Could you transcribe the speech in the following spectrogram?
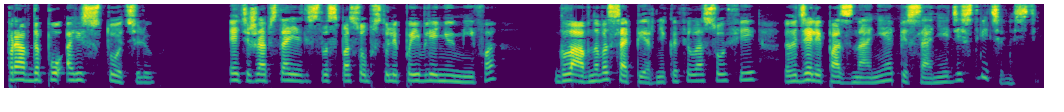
Правда, по Аристотелю эти же обстоятельства способствовали появлению мифа, главного соперника философии в деле познания описания действительности.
